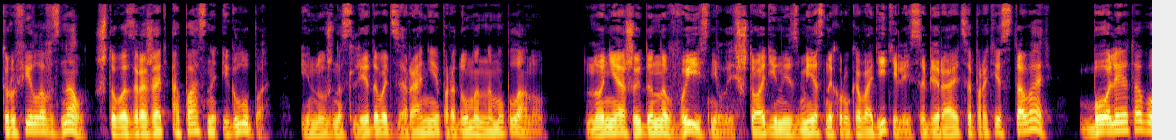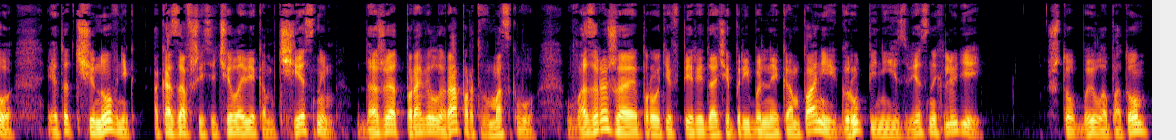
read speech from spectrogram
Труфилов знал, что возражать опасно и глупо и нужно следовать заранее продуманному плану. Но неожиданно выяснилось, что один из местных руководителей собирается протестовать. Более того, этот чиновник, оказавшийся человеком честным, даже отправил рапорт в Москву, возражая против передачи прибыльной компании группе неизвестных людей. Что было потом,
